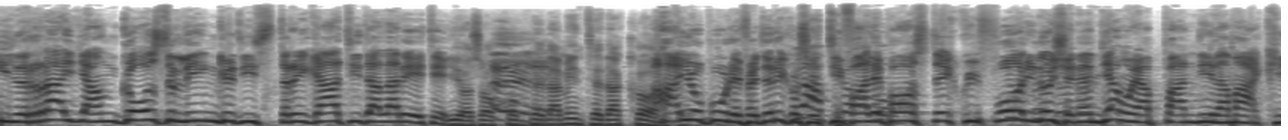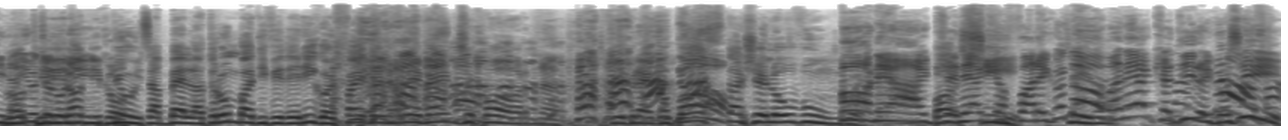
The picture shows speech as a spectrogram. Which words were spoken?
il Ryan Gosling di Stregati dalla rete. Io sono completamente d'accordo. Ah, io pure, Federico, se No, ti fa le poste qui fuori, noi ce ne andiamo e appanni la macchina. Non io ti te lo dirò dico. di più, Isabella, trombati Federico e fai del revenge porn. Ti prego, No! postacelo ovunque. No, neanche, Boh, neanche sì, a fare così. sì. No, ma neanche a dire così.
